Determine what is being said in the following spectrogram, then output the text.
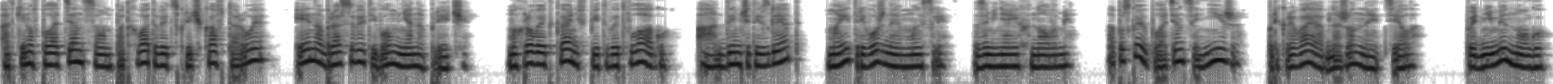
Откинув полотенце, он подхватывает с крючка второе и набрасывает его мне на плечи. Махровая ткань впитывает влагу, а дымчатый взгляд – мои тревожные мысли, заменяя их новыми. Опускаю полотенце ниже, прикрывая обнаженное тело. «Подними ногу».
